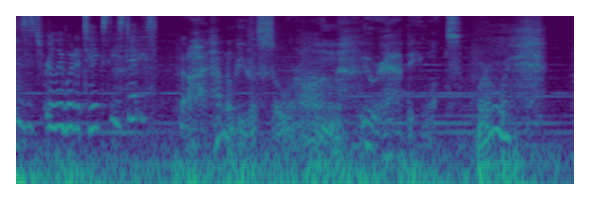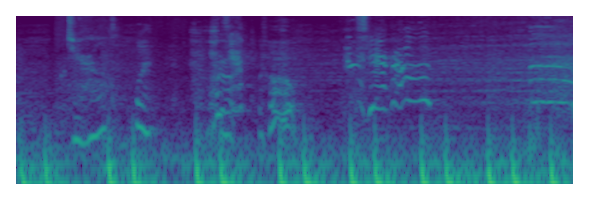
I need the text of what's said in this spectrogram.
Is this really what it takes these days? God, how did we go so wrong? We were happy once, weren't we? Gerald? What? What's happening? Oh. Gerald! Ah!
